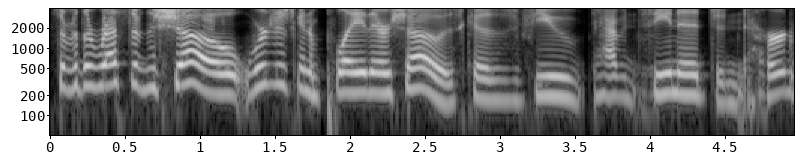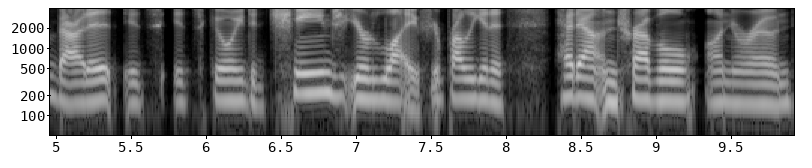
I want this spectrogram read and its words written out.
So for the rest of the show, we're just going to play their shows because if you haven't seen it and heard about it, it's it's going to change your life. You're probably going to head out and travel on your own.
